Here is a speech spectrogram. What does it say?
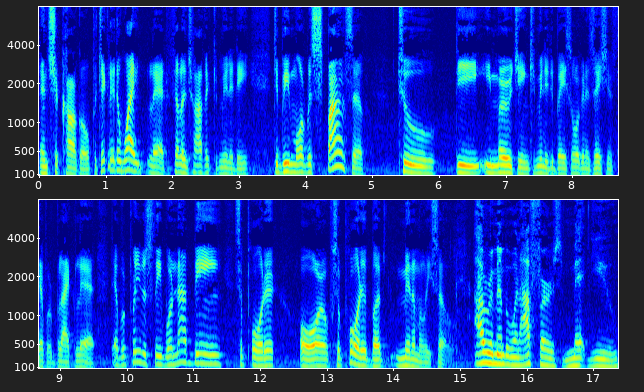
in Chicago, particularly the white led philanthropic community, to be more responsive to the emerging community-based organizations that were black-led that were previously were not being supported or supported, but minimally so. I remember when I first met you,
